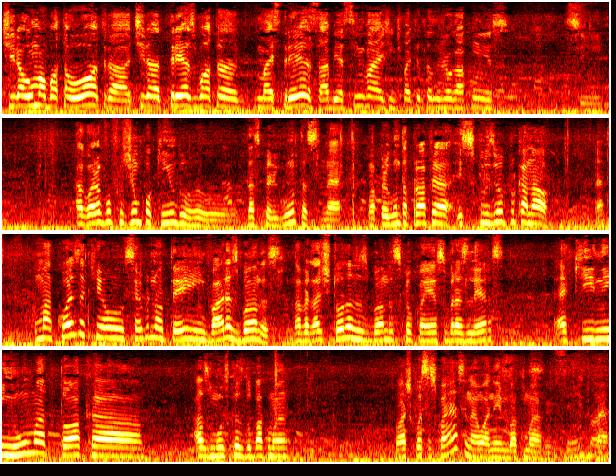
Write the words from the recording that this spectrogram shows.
Tira uma, bota outra, tira três, bota mais três, sabe? E assim vai, a gente vai tentando jogar com isso. Sim. Agora eu vou fugir um pouquinho do- das perguntas, né? Uma pergunta própria exclusiva pro canal. né? Uma coisa que eu sempre notei em várias bandas, na verdade todas as bandas que eu conheço brasileiras, é que nenhuma toca as músicas do Bakuman. Eu acho que vocês conhecem, né? O anime Bakuman. Sim, É.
